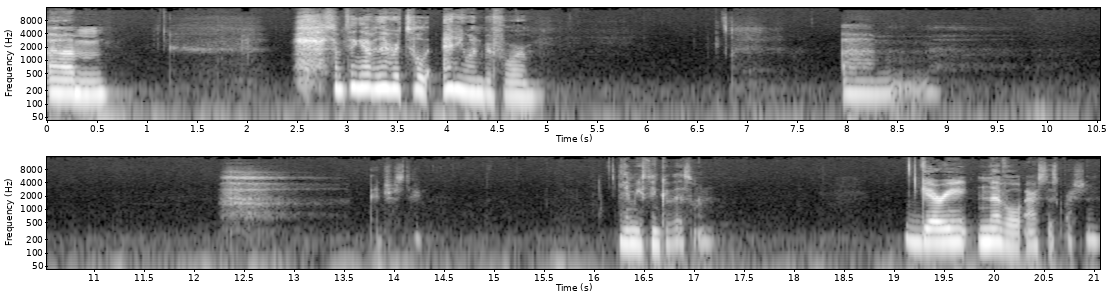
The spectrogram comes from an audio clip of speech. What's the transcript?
Um, Something I've never told anyone before. Um, interesting. Let me think of this one. Gary Neville asked this question.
